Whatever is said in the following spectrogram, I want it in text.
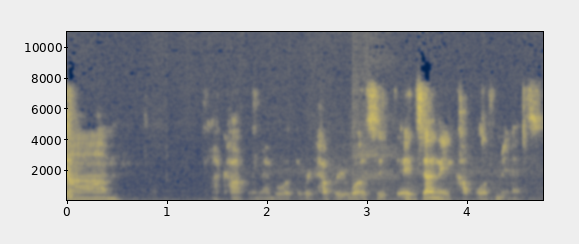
Um, I can't remember what the recovery was. It, it's only a couple of minutes.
